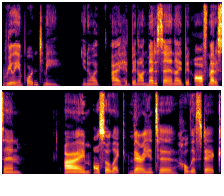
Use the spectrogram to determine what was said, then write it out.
really important to me. You know, I I had been on medicine, I'd been off medicine. I'm also like very into holistic,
